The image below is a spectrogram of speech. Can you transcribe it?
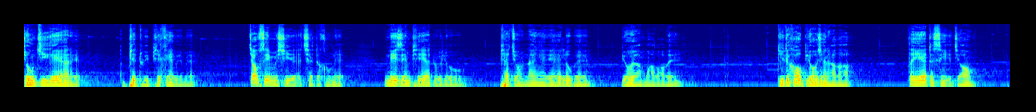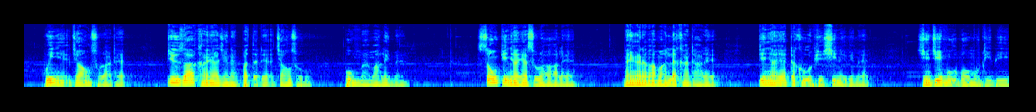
ယုံကြည်ခဲ့ရတဲ့အဖြစ်တွေဖြစ်ခဲ့ပေမဲ့ကြောက်စိတ်မရှိတဲ့အချက်တစ်ခုနဲ့နေ့စဉ်ဖြစ်ရပ်တွေလိုဖြတ်ကျော်နိုင်ခဲ့တယ်လို့ပဲပြောရမှာပါပဲဒီတစ်ခေါက်ပြောချင်တာကတရေတစီအကြောင်းဝိညာဉ်အကြောင်းဆိုတာထက်ပြူစားခံရခြင်းနဲ့ပတ်သက်တဲ့အကြောင်းဆိုပုံမှန်ပါလိမ့်မယ်စုံးပညာရက်ဆိုတာကလည်းနိုင်ငံတကာမှာလက်ခံထားတဲ့ပညာရက်တစ်ခုအဖြစ်ရှိနေပေမဲ့ယဉ်ကျေးမှုအပေါ်မူတည်ပြီး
